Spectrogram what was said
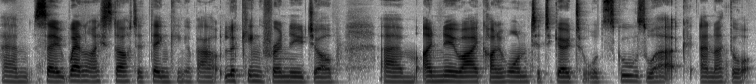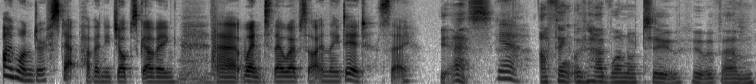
Um, so when I started thinking about looking for a new job, um, I knew I kind of wanted to go towards schools work, and I thought, I wonder if STEP have any jobs going. Uh, went to their website and they did. So Yes. yeah, I think we've had one or two who have um,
